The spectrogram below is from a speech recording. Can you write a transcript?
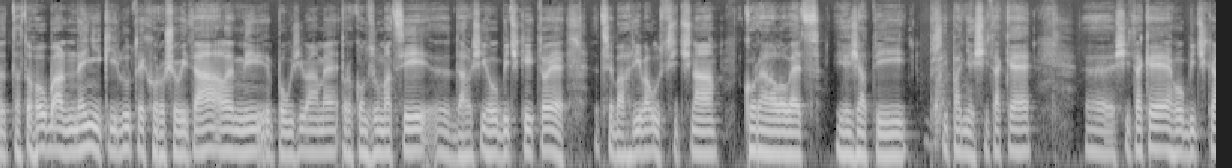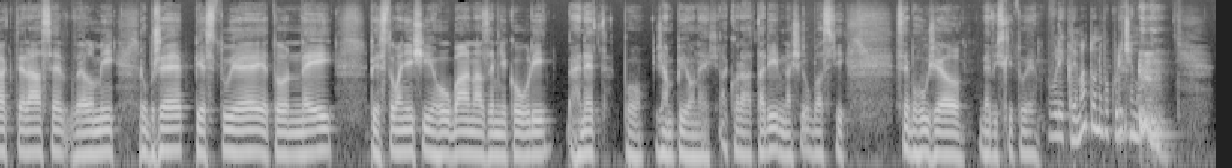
tato houba není k jídlu, to je chorošovitá, ale my používáme pro konzumaci e, další houbičky, to je třeba hlíva ústřičná, korálovec, ježatý, případně šitaké. Šitaké je houbička, která se velmi dobře pěstuje, je to nejpěstovanější houba na země kouli hned po žampionech. Akorát tady v naší oblasti se bohužel nevyskytuje. Kvůli klimatu nebo kvůli čemu?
